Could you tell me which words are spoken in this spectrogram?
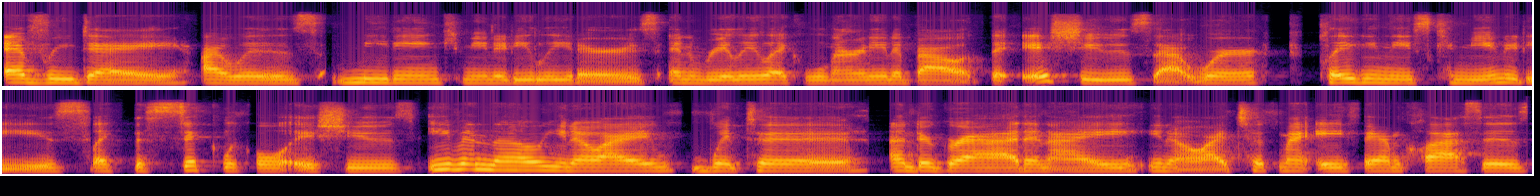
every day. I was meeting community leaders and really like learning about the issues that were plaguing these communities like the cyclical issues. Even though you know i went to undergrad and i you know i took my afam classes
